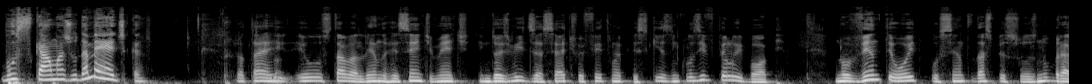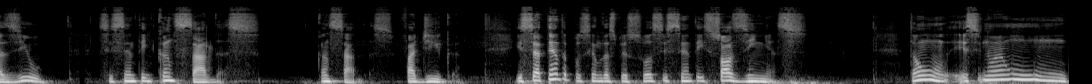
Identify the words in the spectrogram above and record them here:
buscar uma ajuda médica. JR, eu estava lendo recentemente, em 2017 foi feita uma pesquisa, inclusive pelo IBOP. 98% das pessoas no Brasil se sentem cansadas. Cansadas, fadiga. E 70% das pessoas se sentem sozinhas. Então, esse não é um,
